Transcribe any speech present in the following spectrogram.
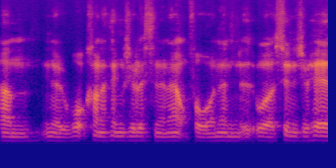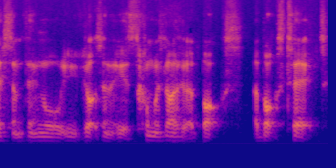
um, you know what kind of things you're listening out for, and then well, as soon as you hear something or you've got something, it's almost like a box a box ticked.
